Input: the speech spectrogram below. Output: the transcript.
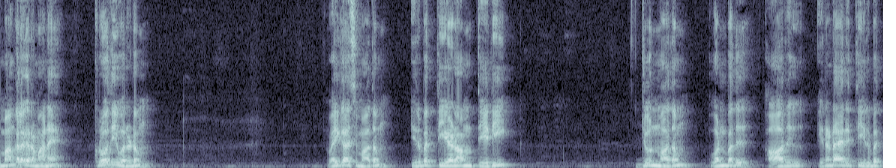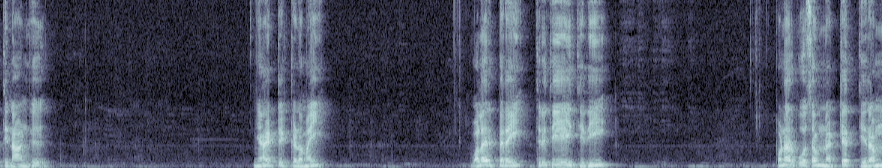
மங்களகரமான குரோதி வருடம் வைகாசி மாதம் இருபத்தி ஏழாம் தேதி ஜூன் மாதம் ஒன்பது ஆறு இரண்டாயிரத்தி இருபத்தி நான்கு ஞாயிற்றுக்கிழமை வளர்ப்பிறை திருத்தியை திதி புனர்பூசம் நட்சத்திரம்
